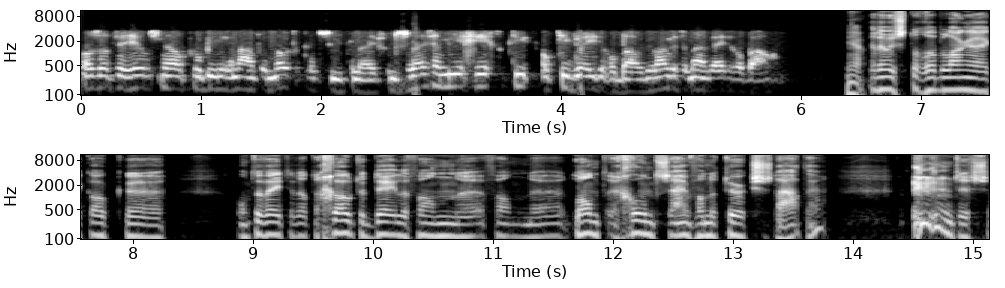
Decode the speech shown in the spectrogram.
als dat we heel snel proberen een aantal noodoplossingen te leveren. Dus wij zijn meer gericht op die, op die wederopbouw, de lange termijn wederopbouw. Ja. En dan is het toch wel belangrijk ook uh, om te weten dat de grote delen van, uh, van uh, land en grond zijn van de Turkse staat. Hè? dus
